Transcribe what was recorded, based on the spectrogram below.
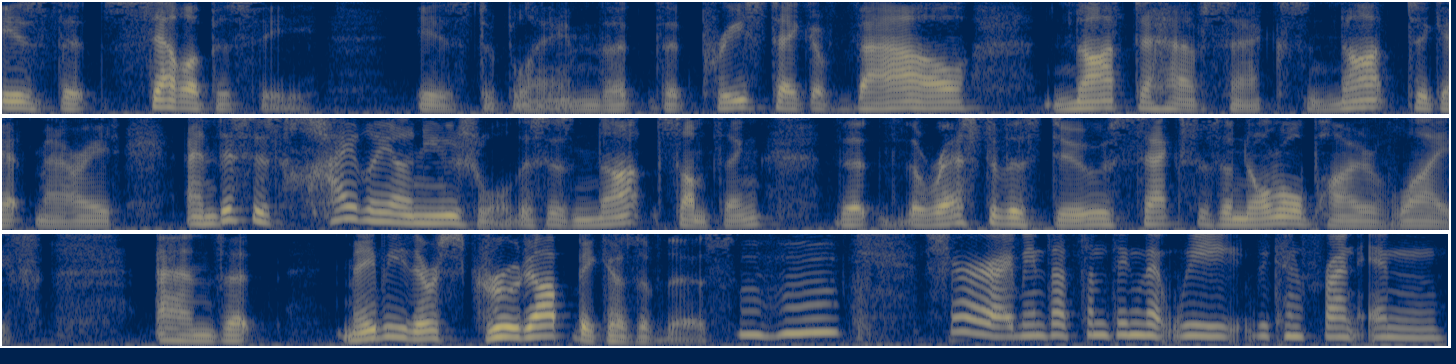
is that celibacy is to blame, that, that priests take a vow not to have sex, not to get married. And this is highly unusual. This is not something that the rest of us do. Sex is a normal part of life. And that maybe they're screwed up because of this. Mm-hmm. Sure. I mean, that's something that we, we confront in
